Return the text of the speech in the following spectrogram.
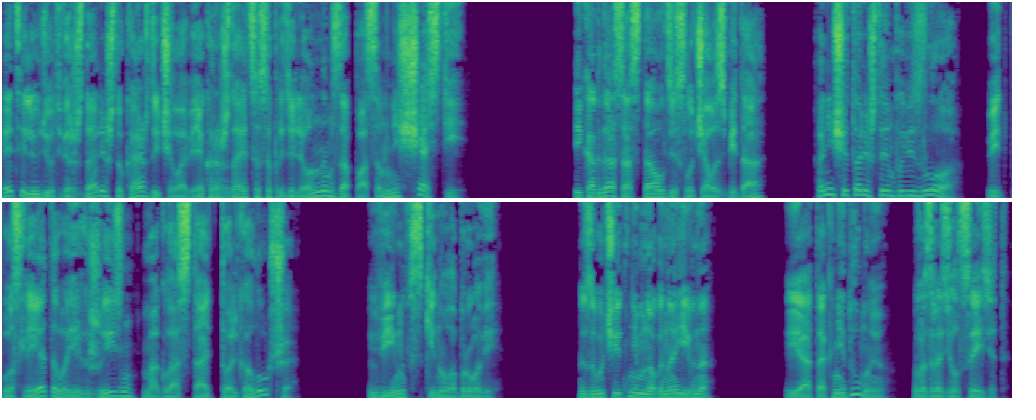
Эти люди утверждали, что каждый человек рождается с определенным запасом несчастий. И когда с Асталзи случалась беда, они считали, что им повезло, ведь после этого их жизнь могла стать только лучше. Вин вскинула брови. «Звучит немного наивно». «Я так не думаю», — возразил Сейзит.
